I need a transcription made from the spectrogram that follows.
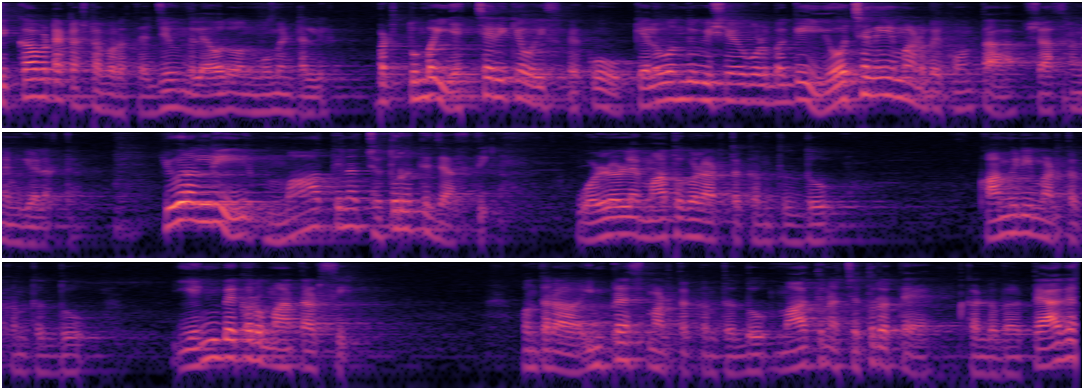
ಸಿಕ್ಕಾಬಟ್ಟೆ ಕಷ್ಟ ಬರುತ್ತೆ ಜೀವನದಲ್ಲಿ ಯಾವುದೋ ಒಂದು ಮೂಮೆಂಟಲ್ಲಿ ಬಟ್ ತುಂಬ ಎಚ್ಚರಿಕೆ ವಹಿಸಬೇಕು, ಕೆಲವೊಂದು ವಿಷಯಗಳ ಬಗ್ಗೆ ಯೋಚನೆ ಮಾಡಬೇಕು ಅಂತ ಶಾಸ್ತ್ರ ನಿಮ್ಗೆ ಹೇಳುತ್ತೆ. ಇವರಲ್ಲಿ ಮಾತಿನ ಚತುರತೆ ಜಾಸ್ತಿ. ಒಳ್ಳೊಳ್ಳೆ ಮಾತುಗಳಾಡ್ತಕ್ಕಂಥದ್ದು ಕಾಮಿಡಿ ಮಾಡ್ತಕ್ಕಂಥದ್ದು, ಹೆಂಗೆ ಬೇಕಾದ್ರೂ ಮಾತಾಡಿಸಿ, ಒಂಥರ ಇಂಪ್ರೆಸ್ ಮಾಡ್ತಕ್ಕಂಥದ್ದು, ಮಾತಿನ ಚತುರತೆ ಕಂಡುಬರುತ್ತೆ ಹಾಗೆ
